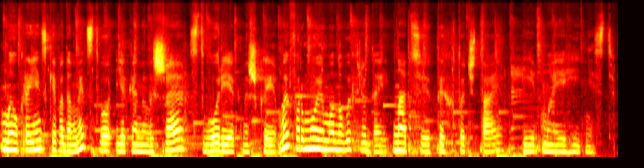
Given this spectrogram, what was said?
Ми українське видавництво, яке не лише створює книжки, ми формуємо нових людей, націю тих, хто читає і має гідність.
